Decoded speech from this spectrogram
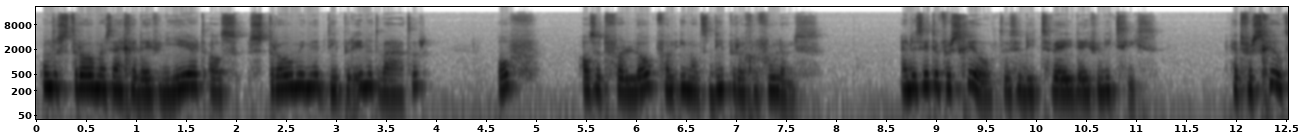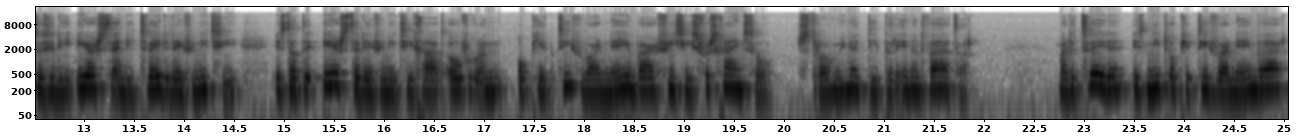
Onderstromen zijn gedefinieerd als stromingen dieper in het water of als het verloop van iemands diepere gevoelens. En er zit een verschil tussen die twee definities. Het verschil tussen die eerste en die tweede definitie is dat de eerste definitie gaat over een objectief waarneembaar fysisch verschijnsel, stromingen dieper in het water. Maar de tweede is niet objectief waarneembaar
